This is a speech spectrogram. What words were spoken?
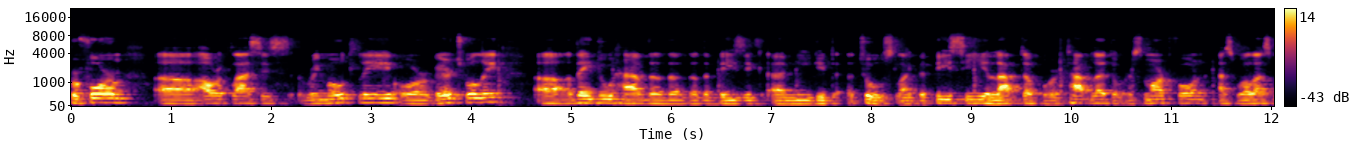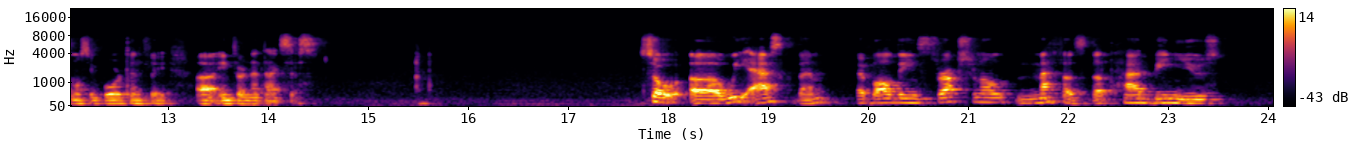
perform uh, our classes remotely or virtually uh, they do have the, the, the, basic uh, needed tools like the PC, laptop or tablet or smartphone, as well as most importantly, uh, internet access. So uh, we asked them about the instructional methods that had been used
